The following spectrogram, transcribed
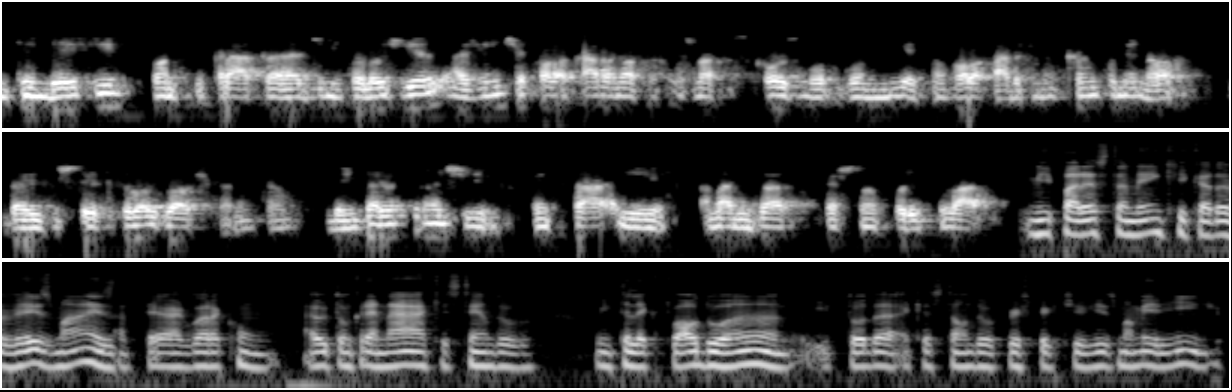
entender que quando se trata de mitologia, a gente é colocado, as nossas cosmogonias são colocadas num campo menor da existência filosófica. Né? Então, bem interessante pensar e analisar questões por esse lado. Me parece também que cada vez mais, até agora com Ailton Krenak tendo o intelectual do ano e toda a questão do perspectivismo ameríndio,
